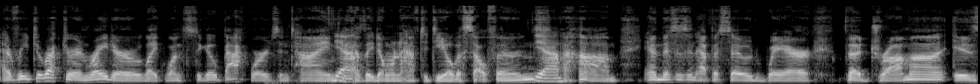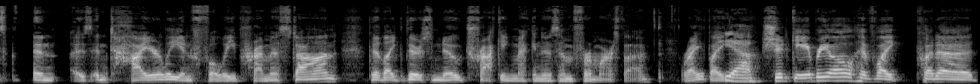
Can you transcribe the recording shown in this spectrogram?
every director and writer like wants to go backwards in time Yeah. because they don't want to have to deal with cell phones. Yeah. Um, and this is an episode where the drama is an, is entirely and fully premised on that like there's no tracking mechanism for Martha, right? Like, Yeah. should Gabriel have like put a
